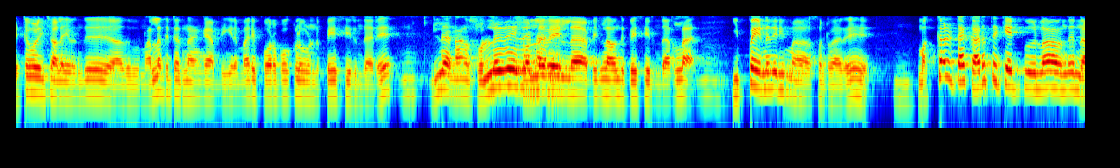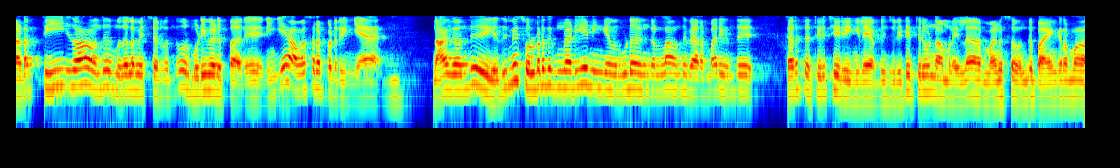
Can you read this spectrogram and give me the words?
எட்டு வழிச்சாலை வந்து அது ஒரு நல்ல திட்டம் தாங்க அப்படிங்கிற மாதிரி போற போக்குல ஒன்று பேசியிருந்தாரு. இல்ல நாங்க சொல்லவே சொல்லவே இல்லை அப்படின்லாம் வந்து பேசியிருந்தார்ல. இப்ப என்ன தெரியுமா சொல்றாரு. மக்கள்கிட்ட கருத்து கேட்புலாம் வந்து நடத்தி தான் வந்து முதலமைச்சர் வந்து ஒரு முடிவெடுப்பாரு. நீங்க அவசரப்படுறீங்க. நாங்க வந்து எதுவுமே சொல்றதுக்கு முன்னாடியே நீங்க ஊடகங்கள்லாம் வந்து வேற மாதிரி வந்து கருத்தை திரிச்சிடுறீங்களே அப்படின்னு சொல்லிட்டு திருவண்ணாமலையில மனுஷன் வந்து பயங்கரமா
